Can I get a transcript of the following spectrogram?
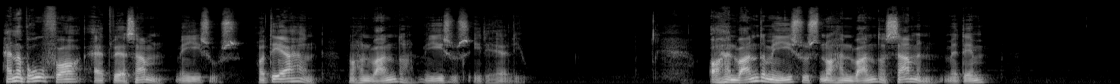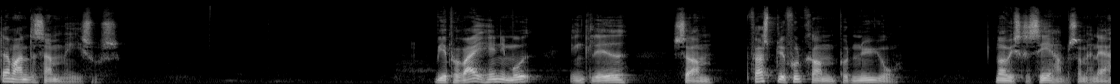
Han har brug for at være sammen med Jesus, og det er han, når han vandrer med Jesus i det her liv. Og han vandrer med Jesus, når han vandrer sammen med dem, der vandrer sammen med Jesus. Vi er på vej hen imod en glæde, som først bliver fuldkommen på den nye jord, når vi skal se ham, som han er.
